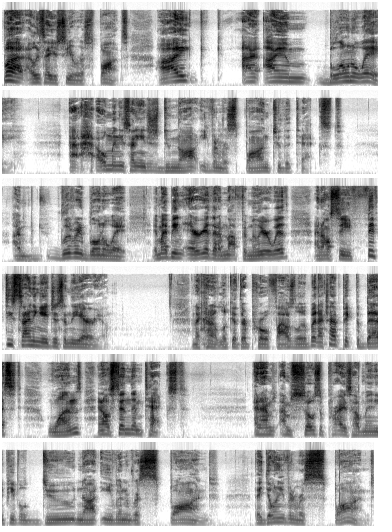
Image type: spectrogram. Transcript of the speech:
but at least I see a response. I, I, I am blown away at how many signing agents do not even respond to the text. I'm literally blown away. It might be an area that I'm not familiar with, and I'll see 50 signing agents in the area. And I kind of look at their profiles a little bit, and I try to pick the best ones, and I'll send them text. And I'm, I'm so surprised how many people do not even respond. They don't even respond.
